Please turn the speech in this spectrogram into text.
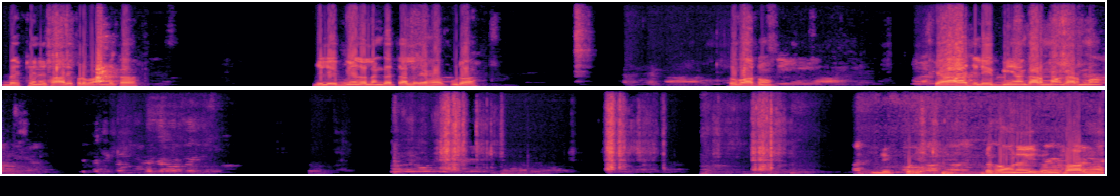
ਬੈਠੇ ਨੇ ਸਾਰੇ ਪ੍ਰਬੰਧਕ। ਜਲੇਬੀਆਂ ਦਾ ਲੰਗਰ ਚੱਲ ਰਿਹਾ ਪੂਰਾ। ਸੁਬਾਹ ਤੋਂ ਚਾਹ ਜਲੇਬੀਆਂ ਗਰਮ ਗਰਮ ਦੇਖੋ ਜੀ, ਦਿਖਾਉਣਾ ਜੀ ਤੁਹਾਨੂੰ ਸਾਰੀਆਂ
